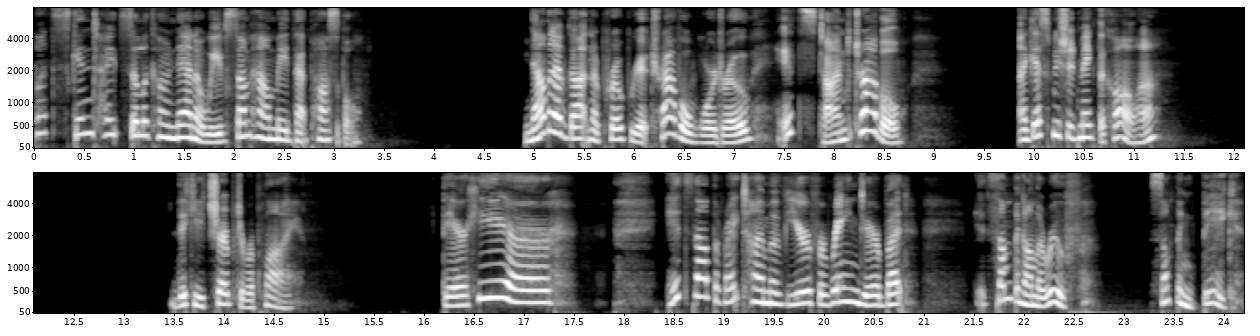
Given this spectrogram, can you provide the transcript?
but skin tight silicone nanoweave somehow made that possible. Now that I've got an appropriate travel wardrobe, it's time to travel. I guess we should make the call, huh? Vicky chirped a reply. They're here. It's not the right time of year for reindeer, but it's something on the roof. Something big.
